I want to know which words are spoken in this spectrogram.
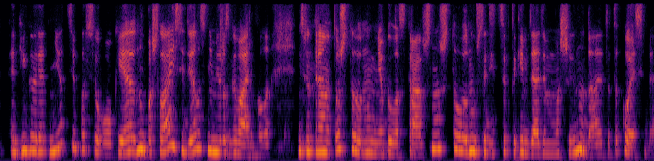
Они говорят, нет, типа, все ок. Я, ну, пошла и сидела с ними, разговаривала. Несмотря на то, что, ну, мне было страшно, что, ну, садиться к таким дядям в машину, да, это такое себе.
